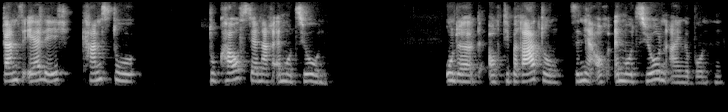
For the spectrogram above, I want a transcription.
ganz ehrlich, kannst du, du kaufst ja nach Emotionen. Oder auch die Beratung sind ja auch Emotionen eingebunden.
